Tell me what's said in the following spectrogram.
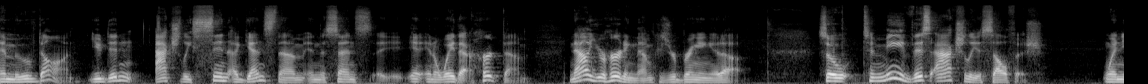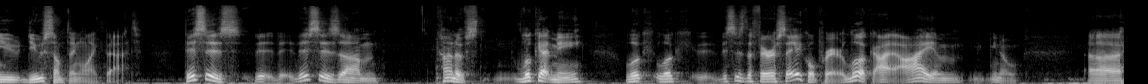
and moved on. You didn't actually sin against them in the sense, in, in a way that hurt them. Now you're hurting them because you're bringing it up. So to me, this actually is selfish when you do something like that. This is this is um, kind of look at me, look look. This is the Pharisaical prayer. Look, I, I am you know. Uh,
